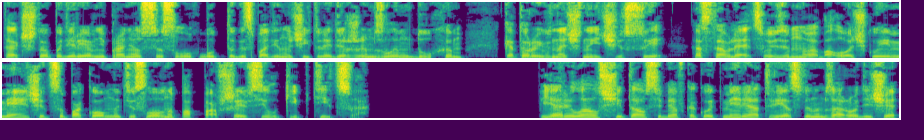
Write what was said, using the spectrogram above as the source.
так что по деревне пронесся слух, будто господин учитель одержим злым духом, который в ночные часы оставляет свою земную оболочку и мечется по комнате, словно попавшая в силки птица. Пьяри Лал считал себя в какой-то мере ответственным за родича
